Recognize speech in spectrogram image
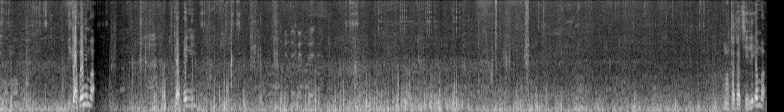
lagi babon. Di kafe ini mbak? Di kafe? Bete-bete. Mata kecil kan mbak?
